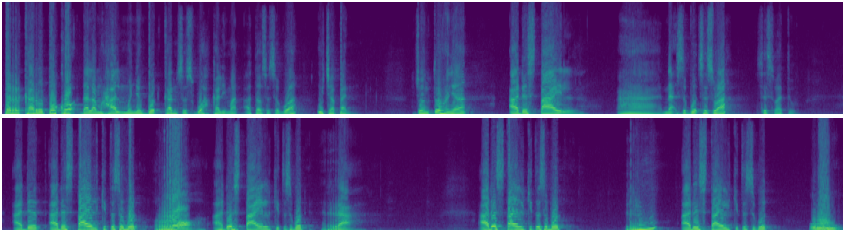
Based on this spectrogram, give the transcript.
perkara pokok dalam hal menyebutkan sesebuah kalimat atau sesebuah ucapan. Contohnya ada style. Ah, nak sebut sesuatu, sesuatu. Ada ada style kita sebut raw, ada style kita sebut ra. Ada style kita sebut ru, ada style kita sebut ru.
